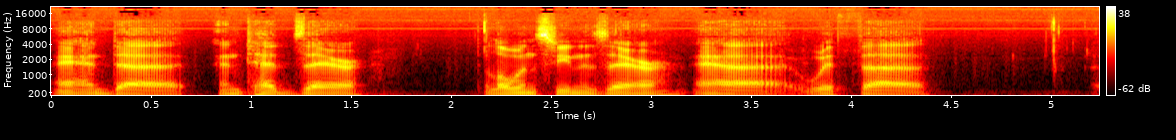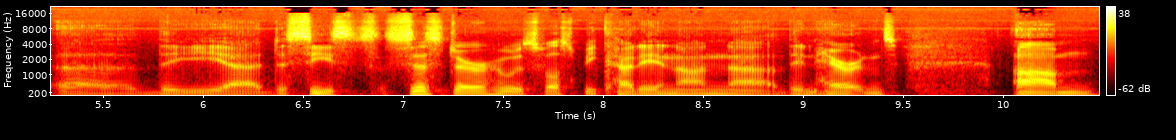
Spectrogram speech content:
and uh, and Ted's there, Lowenstein is there uh, with. Uh, the uh, deceased sister who was supposed to be cut in on uh, the inheritance. Um,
